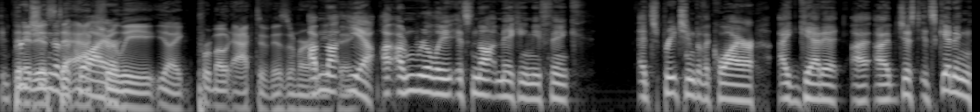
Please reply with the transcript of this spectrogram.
than it is to, to actually like promote activism or I'm anything. not yeah, I, am really it's not making me think it's preaching to the choir. I get it. I, I just it's getting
